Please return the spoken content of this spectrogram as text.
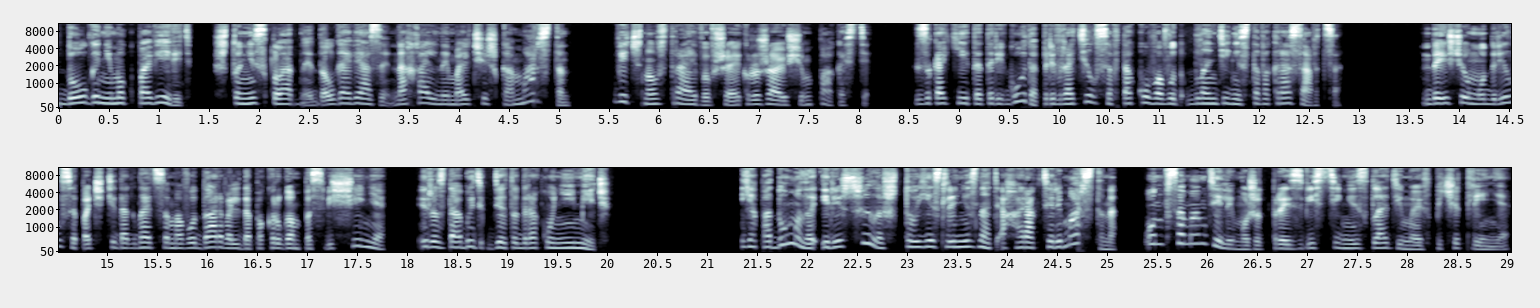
долго не мог поверить, что нескладный, долговязый, нахальный мальчишка Марстон, вечно устраивавший окружающим пакости, за какие-то три года превратился в такого вот блондинистого красавца. Да еще умудрился почти догнать самого Дарвальда по кругам посвящения и раздобыть где-то драконий меч. Я подумала и решила, что если не знать о характере Марстона, он в самом деле может произвести неизгладимое впечатление.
